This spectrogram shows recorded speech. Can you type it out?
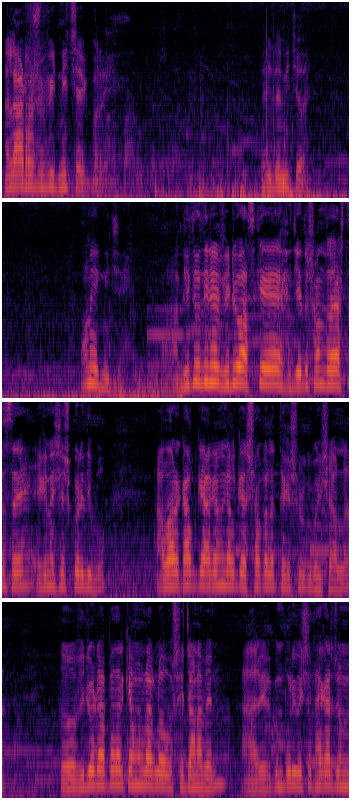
নাহলে আঠারোশো ফিট নিচে একবারে। এই যে নিচে অনেক নিচে। দ্বিতীয় দিনের ভিডিও আজকে যেহেতু সন্ধ্যা আসতেছে, এখানে শেষ করে দিব। আবার কালকে, আগামীকালকে সকালের থেকে শুরু করব ইনশাআল্লাহ। তো ভিডিওটা আপনাদের কেমন লাগল অবশ্যই জানাবেন। আর এরকম পরিবেশে থাকার জন্য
